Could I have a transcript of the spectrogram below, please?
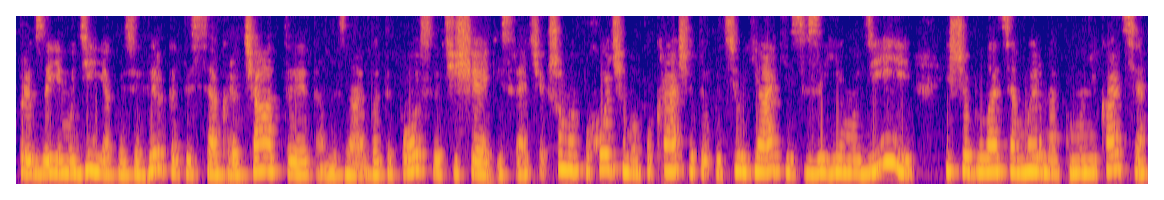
при взаємодії якось гиркатися, кричати, там, не знаю, бити посуд чи ще якісь речі. Якщо ми хочемо покращити оцю якість взаємодії, і щоб була ця мирна комунікація,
